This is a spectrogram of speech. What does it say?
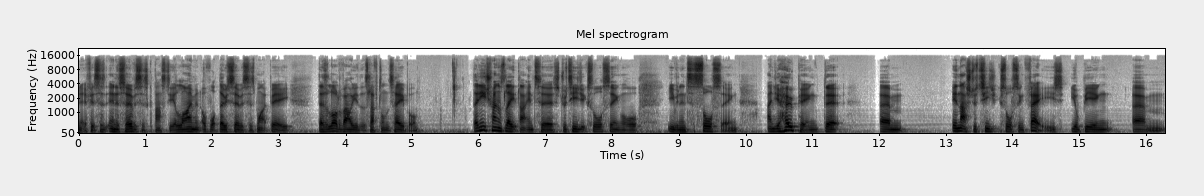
know, if it's in a services capacity, alignment of what those services might be, there's a lot of value that's left on the table Then you translate that into strategic sourcing or even into sourcing, and you're hoping that um, in that strategic sourcing phase, you're being um,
